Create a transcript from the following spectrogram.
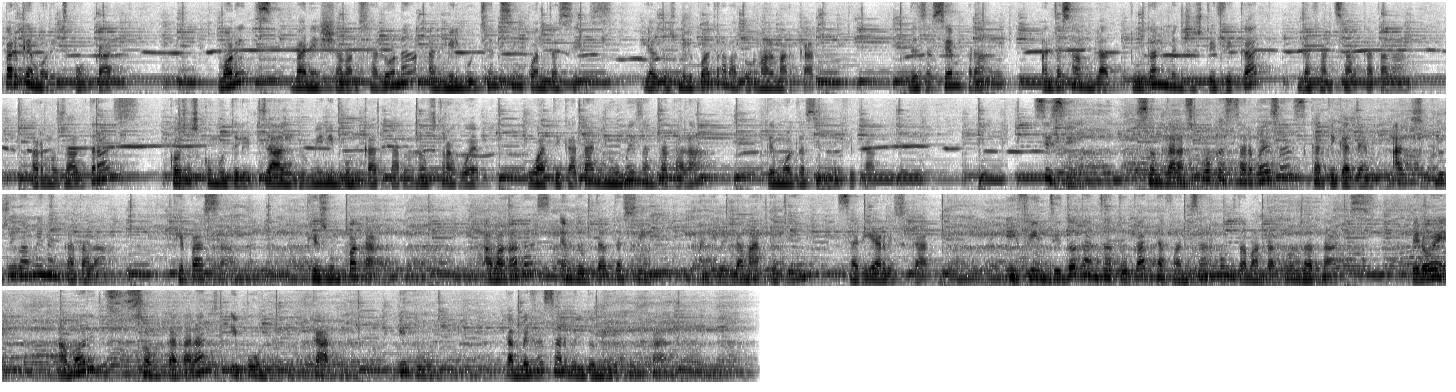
Per què Moritz.cat? Moritz va néixer a Barcelona el 1856 i el 2004 va tornar al mercat. Des de sempre ens ha semblat totalment justificat defensar el català. Per nosaltres, coses com utilitzar el domini.cat per la nostra web o etiquetar només en català té molt de significat. Sí, sí, som de les poques cerveses que etiquetem exclusivament en català. Què passa? Que és un pecat? A vegades hem dubtat de si, a nivell de màrqueting, seria arriscat. I fins i tot ens ha tocat defensar-nos davant d'alguns atacs. Però eh, a Moritz som catalans i punt, cat. I tu? També fas servir el domini.cat?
